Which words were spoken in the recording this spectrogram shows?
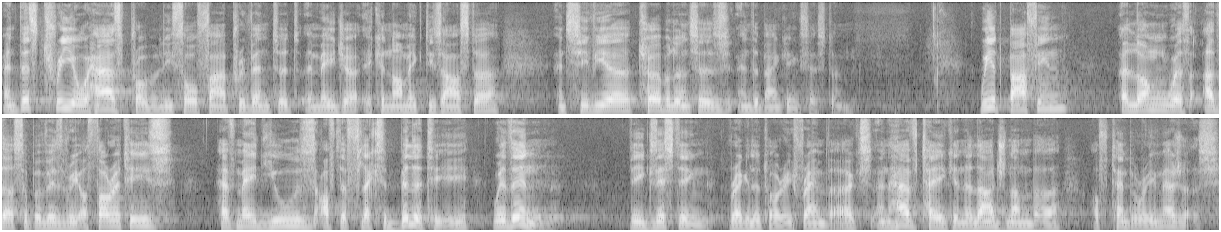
And this trio has probably so far prevented a major economic disaster and severe turbulences in the banking system. We at BaFin, along with other supervisory authorities, have made use of the flexibility within the existing regulatory frameworks and have taken a large number of temporary measures.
